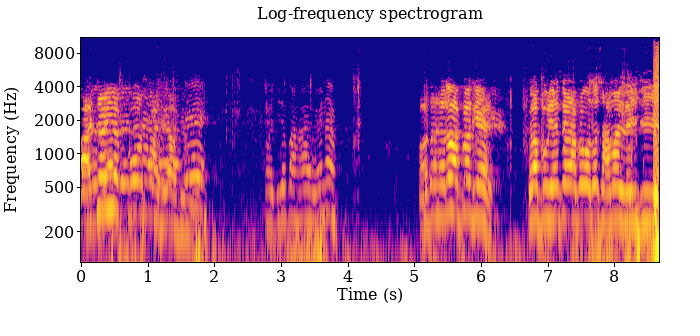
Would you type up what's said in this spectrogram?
આજે અહીંયા ફોર્સ કાઢી નાખ્યો હજુ પાછા હવે ને હવે તો હેરો આપવા ઘેર. પેલા બુઢિયા તો આપણે બધો સામાન લઈ જઈએ.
